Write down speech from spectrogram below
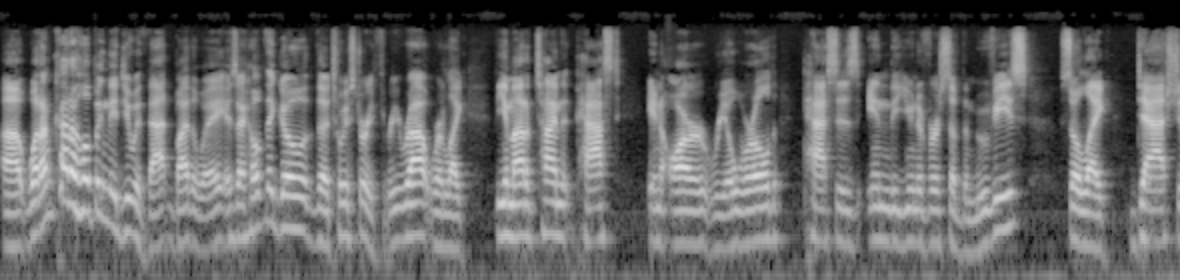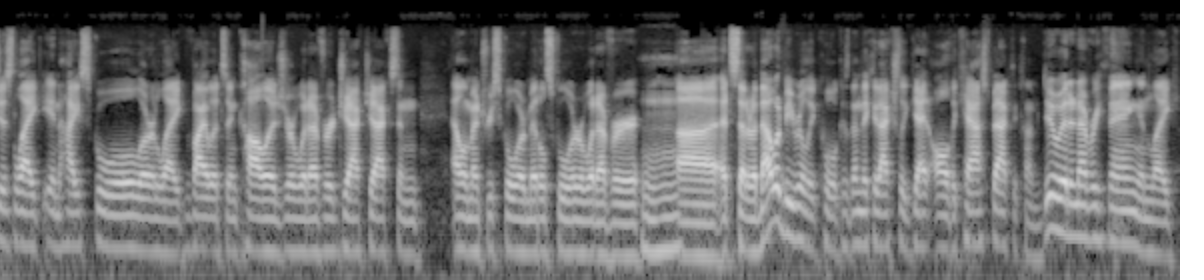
Uh, what I'm kind of hoping they do with that, by the way, is I hope they go the Toy Story 3 route where like the amount of time that passed in our real world passes in the universe of the movies. So like Dash is like in high school or like Violet's in college or whatever, Jack Jackson elementary school or middle school or whatever, uh, et cetera. That would be really cool because then they could actually get all the cast back to come do it and everything. And like,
